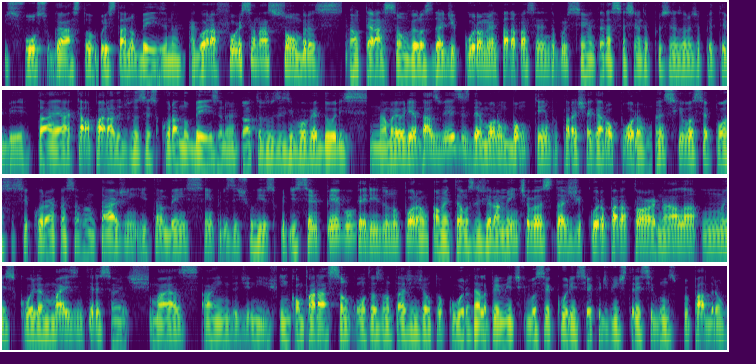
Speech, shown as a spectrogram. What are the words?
esforço gasto por estar no base, né? Agora, força nas sombras. Alteração. Velocidade de cura aumentada pra 70%. Era 60% durante a PTB. Tá, é aquela parada de você se curar no base, né? Nota dos desenvolvedores. Na maioria das vezes, demora um bom tempo para chegar ao porão. Antes que você possa se curar com essa vantagem, e também sempre existe o risco de ser pego ferido no porão. Aumentamos ligeiramente a velocidade de cura para torná-la uma escolha escolha mais interessante, mas ainda de nicho, em comparação com outras vantagens de autocura. Ela permite que você cure em cerca de 23 segundos por padrão.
